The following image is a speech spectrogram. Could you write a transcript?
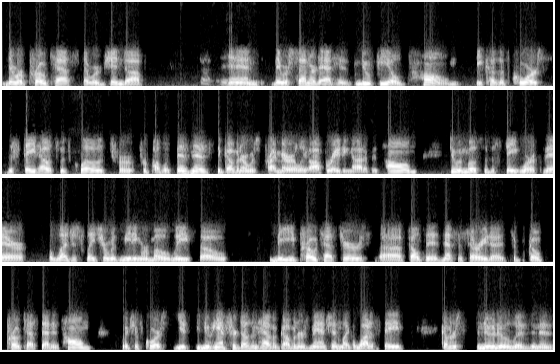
there were protests that were ginned up, and they were centered at his Newfield home because, of course, the state house was closed for for public business. The governor was primarily operating out of his home doing most of the state work there. The legislature was meeting remotely, so the protesters uh, felt it necessary to, to go protest at his home, which, of course, you, New Hampshire doesn't have a governor's mansion like a lot of states. Governor Sununu lives in his,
